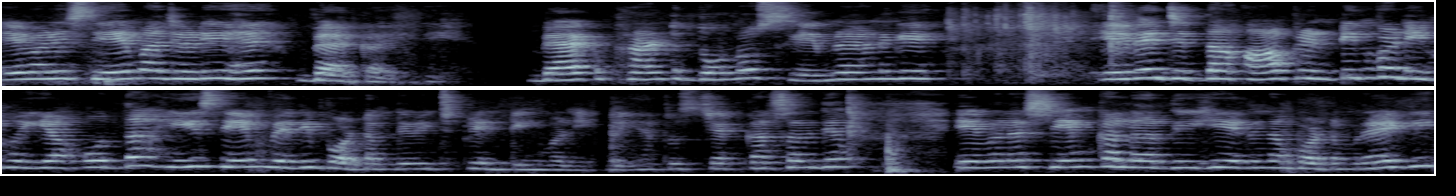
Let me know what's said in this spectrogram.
ਇਹ ਵਾਲੀ ਸੇਮ ਆ ਜਿਹੜੀ ਇਹ ਬੈਕ ਆਏਗੀ ਬੈਕ ਫਰੰਟ ਦੋਨੋਂ ਸੇਮ ਰਹਿਣਗੇ। ਇਹਦੇ ਜਿੱਦਾਂ ਆ ਪ੍ਰਿੰਟਿੰਗ ਬਣੀ ਹੋਈ ਆ ਉਦਾਂ ਹੀ ਸੇਮ ਮੇਰੀ ਬਾਟਮ ਦੇ ਵਿੱਚ ਪ੍ਰਿੰਟਿੰਗ ਬਣੀ ਹੋਈ ਆ। ਤੁਸੀਂ ਚੈੱਕ ਕਰ ਸਕਦੇ ਹੋ। ਇਹ ਵਾਲਾ ਸੇਮ ਕਲਰ ਦੀ ਹੀ ਇਹਦੇ ਨਾਲ ਬਾਟਮ ਰਹੇਗੀ।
